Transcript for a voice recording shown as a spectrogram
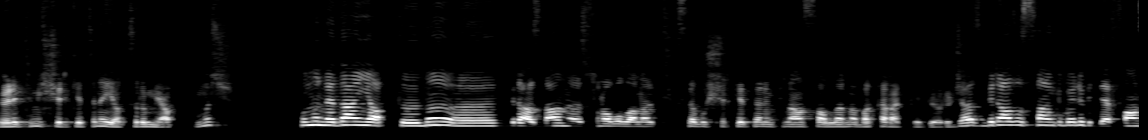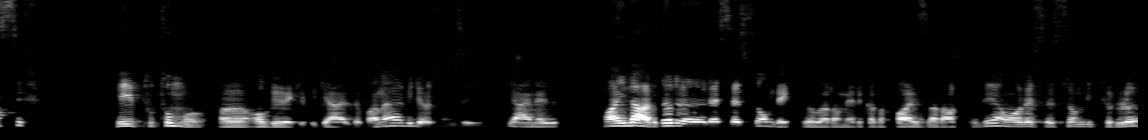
yönetimi şirketine yatırım yapmış. Bunu neden yaptığını birazdan Snowball Analytics'te bu şirketlerin finansallarına bakarak da göreceğiz. Biraz da sanki böyle bir defansif bir tutum mu e, alıyor gibi geldi bana. Biliyorsunuz yani aylardır resesyon bekliyorlar Amerika'da faizler arttı diye ama o resesyon bir türlü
